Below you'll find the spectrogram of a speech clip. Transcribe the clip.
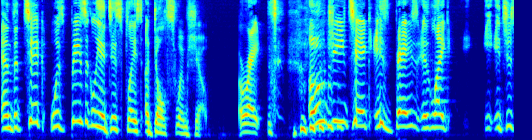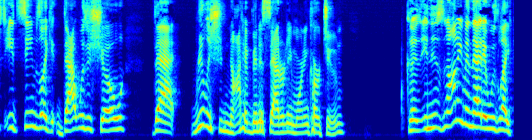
And the tick was basically a displaced adult swim show. All right. OG Tick is based it like it it just it seems like that was a show that really should not have been a Saturday morning cartoon. Cause it's not even that it was like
